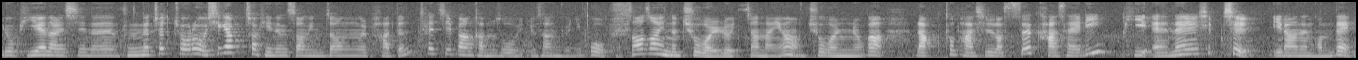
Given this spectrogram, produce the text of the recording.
이 비엔알씨는 국내 최초로 식약처 기능성 인정을 받은 체지방 감소 유산균이고 써져 있는 주 원료 있잖아요. 주 원료가 락토바실러스 가세리 BNL17이라는 건데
